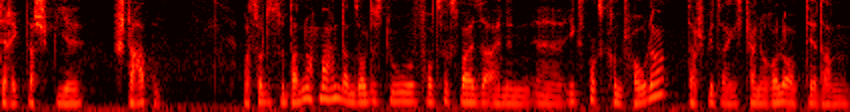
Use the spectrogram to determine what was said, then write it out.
direkt das Spiel starten. Was solltest du dann noch machen? Dann solltest du vorzugsweise einen äh, Xbox-Controller, da spielt es eigentlich keine Rolle, ob der dann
